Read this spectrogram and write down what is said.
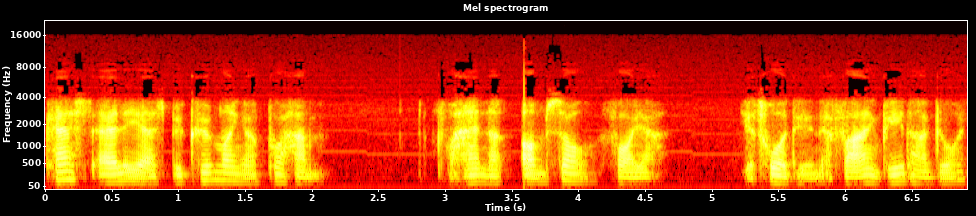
Kast alle jeres bekymringer på ham, for han har omsorg for jer. Jeg tror, det er en erfaring, Peter har gjort.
